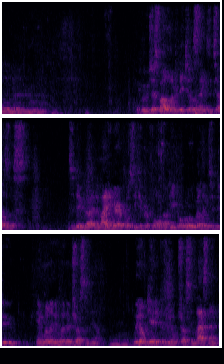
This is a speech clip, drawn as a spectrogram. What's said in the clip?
Mm-hmm. Hmm. If we would just follow the ridiculous things he tells us to do, right? The mighty miracles he can perform by people who are willing to do and willing to put their trust in him. Mm-hmm. We don't get it because we don't trust him. Last night,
